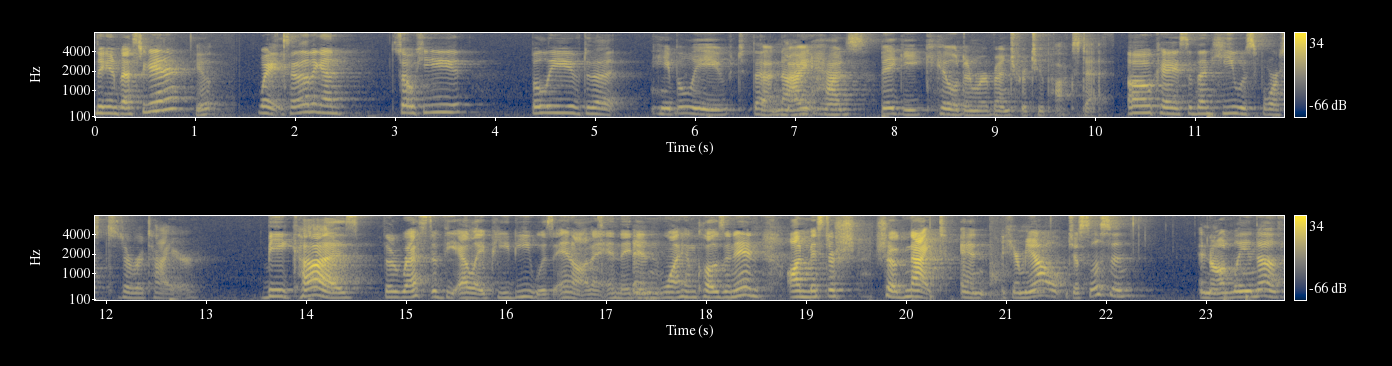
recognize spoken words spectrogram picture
The investigator? Yep. Wait, say that again. So he believed that He believed that, That Knight Knight had was- Biggie killed in revenge for Tupac's death. okay, so then he was forced to retire because the rest of the LAPD was in on it and they didn't And- want him closing in on Mr. Sh- Suge Knight. And hear me out, just listen. And oddly enough,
